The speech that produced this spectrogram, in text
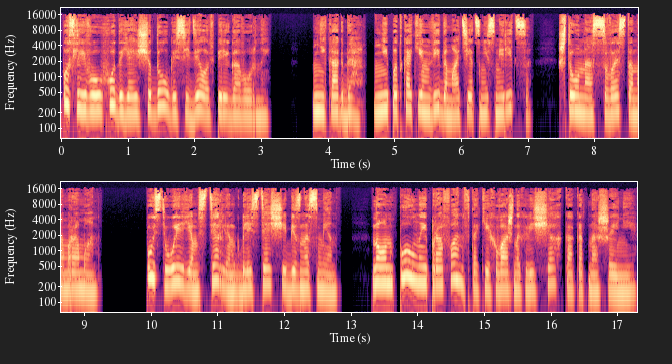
После его ухода я еще долго сидела в переговорной. Никогда, ни под каким видом отец не смирится, что у нас с Вестоном роман. Пусть Уильям Стерлинг блестящий бизнесмен, но он полный профан в таких важных вещах, как отношения.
